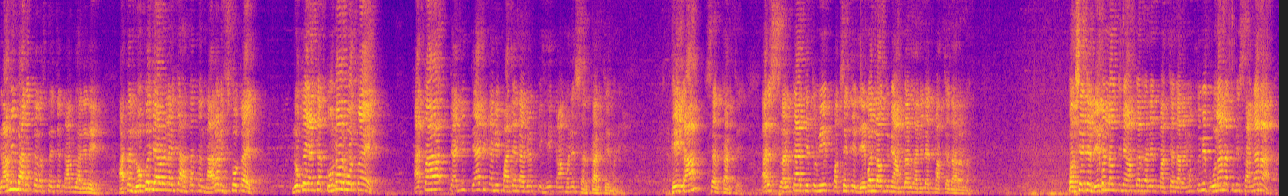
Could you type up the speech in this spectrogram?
ग्रामीण भागातल्या रस्त्याचे काम झालेले. आता लोक ज्या वेळेला यांच्या हातात नारळ हिसकवत आहेत लोक यांच्या तोंडावर बोलतायत आता त्यांनी त्या ठिकाणी पाठायला आले की हे काम म्हणे सरकारचे म्हणे. हे काम सरकारचे. अरे सरकारचे तुम्ही पक्षाचे लेबल लावून तुम्ही आमदार झालेले आहेत मागच्या दारानं. पक्षाचे लेबल लावून तुम्ही आमदार झालेत मागच्या दारानं. मग तुम्ही बोला ना तुम्ही सांगा ना.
